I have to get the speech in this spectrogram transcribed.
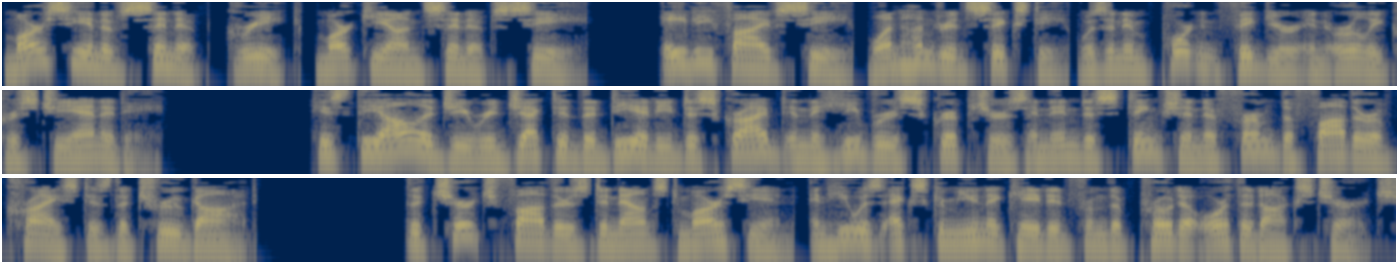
Marcion of Sinop, Greek, Markion Sinops c. 85 c. 160 was an important figure in early Christianity. His theology rejected the deity described in the Hebrew Scriptures and in distinction affirmed the Father of Christ as the true God. The Church Fathers denounced Marcion, and he was excommunicated from the Proto-Orthodox Church.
